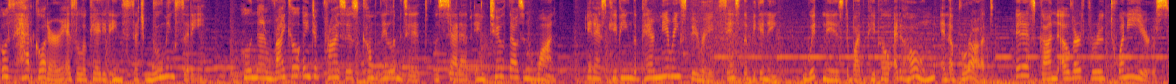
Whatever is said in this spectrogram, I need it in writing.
whose headquarters is located in such booming city. Hunan Raco Enterprises Company Limited was set up in 2001. It has keeping the pioneering spirit since the beginning, witnessed by the people at home and abroad. It has gone over through 20 years.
